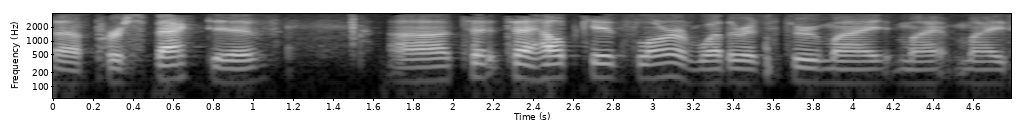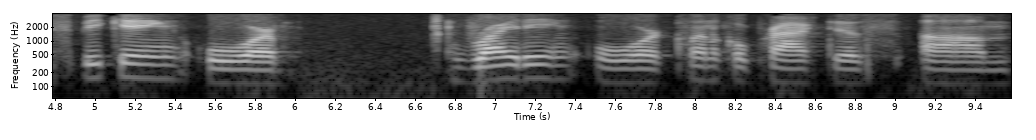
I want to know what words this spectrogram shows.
uh, perspective uh, to, to help kids learn, whether it's through my, my, my speaking or writing or clinical practice, um,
